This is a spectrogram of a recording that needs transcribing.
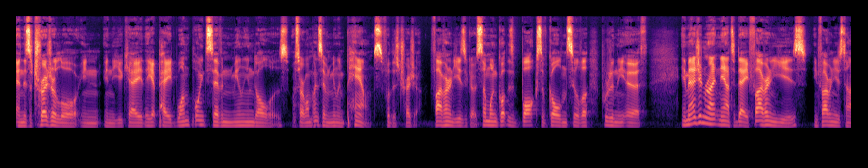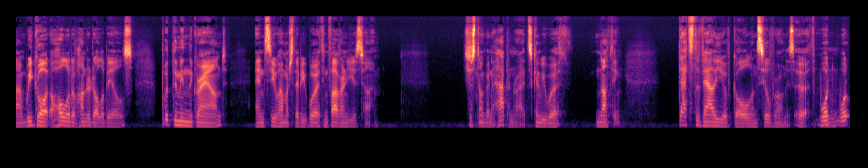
and there's a treasure law in in the UK. They get paid 1.7 million dollars. Sorry, 1.7 million pounds for this treasure. 500 years ago, someone got this box of gold and silver, put it in the earth. Imagine right now, today, 500 years, in 500 years' time, we got a whole lot of $100 bills, put them in the ground, and see how much they'd be worth in 500 years' time. It's just not going to happen, right? It's going to be worth nothing. That's the value of gold and silver on this earth. What, mm-hmm. what,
